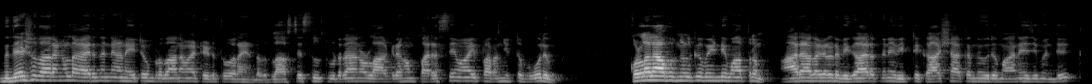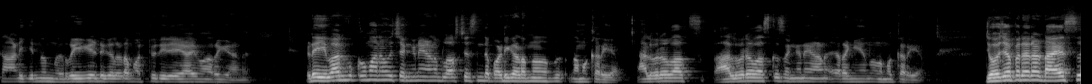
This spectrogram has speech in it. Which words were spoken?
വിദേശ താരങ്ങളുടെ കാര്യം തന്നെയാണ് ഏറ്റവും പ്രധാനമായിട്ട് എടുത്തു പറയേണ്ടത്. ബ്ലാസ്റ്റേഴ്സിൽ തുടരാനുള്ള ആഗ്രഹം പരസ്യമായി പറഞ്ഞിട്ട് പോലും കൊള്ളലാഭങ്ങൾക്ക് വേണ്ടി മാത്രം ആരാധകരുടെ വികാരത്തിനെ വിറ്റ് കാശാക്കുന്ന ഒരു മാനേജ്മെന്റ് കാണിക്കുന്ന നിറയേടുകളുടെ മറ്റൊരു ഇരയായി മാറുകയാണ്. ഇവിടെ ഇവാൻ ഫുക്കോമാനോവിച്ച് എങ്ങനെയാണ് ബ്ലാസ്റ്റേഴ്സിന്റെ പടി കടന്നതെന്ന് നമുക്കറിയാം. ആൽവരോ വാസ് ആൽവരോ വാസ്കസ് എങ്ങനെയാണ് ഇറങ്ങിയതെന്ന് നമുക്കറിയാം. ജോജ പെരേര ഡയസ്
